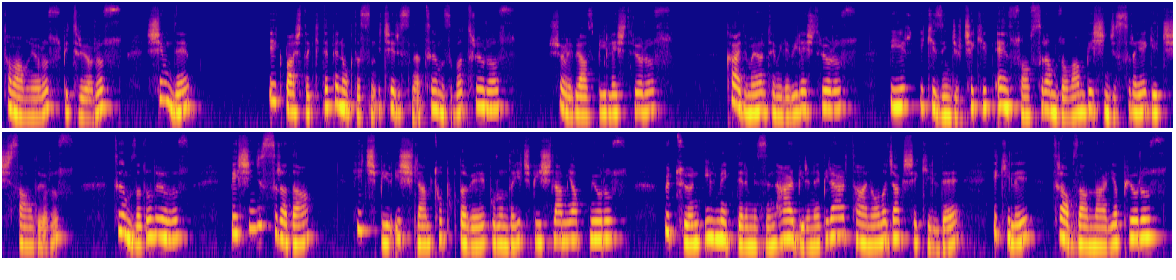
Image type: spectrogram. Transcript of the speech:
tamamlıyoruz, bitiriyoruz. Şimdi ilk baştaki tepe noktasının içerisine tığımızı batırıyoruz. Şöyle biraz birleştiriyoruz. Kaydırma yöntemiyle birleştiriyoruz. 1 2 zincir çekip en son sıramız olan 5. sıraya geçiş sağlıyoruz. Tığımıza doluyoruz. 5. sırada hiçbir işlem topukta ve burunda hiçbir işlem yapmıyoruz. Bütün ilmeklerimizin her birine birer tane olacak şekilde ikili trabzanlar yapıyoruz.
